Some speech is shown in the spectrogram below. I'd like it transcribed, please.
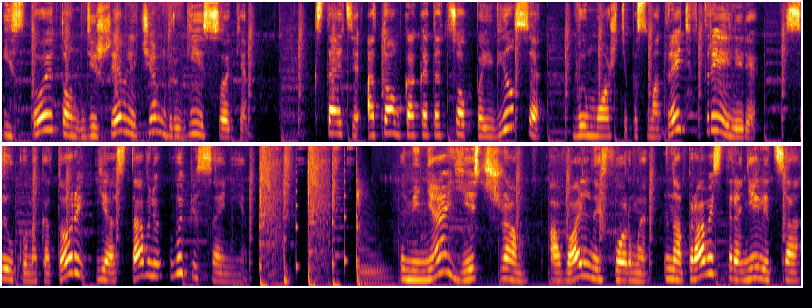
И стоит он дешевле, чем другие соки. Кстати, о том, как этот сок появился, вы можете посмотреть в трейлере, ссылку на который я оставлю в описании. У меня есть шрам овальной формы на правой стороне лица.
